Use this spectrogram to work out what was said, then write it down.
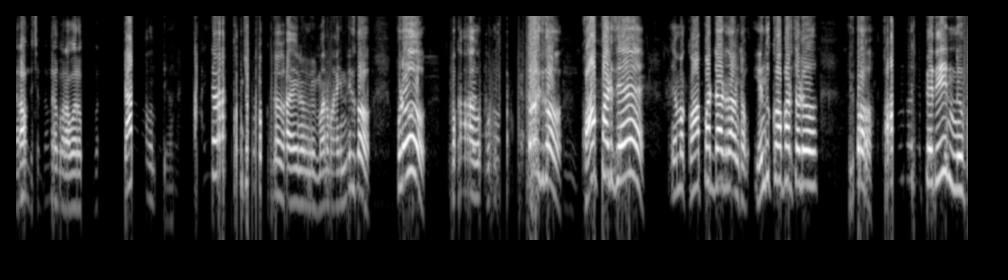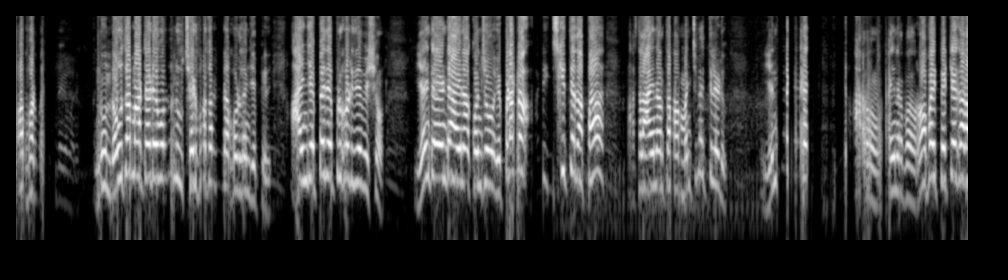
ఎలా ఉంది చింతమనే ప్రభాకర్? చాలా బాగుంది. ఆయన కొంచెం ఆయన మనం ఆయన ఇదిగో ఇప్పుడు ఒక ఇదిగో, కోపడితే ఏమో కోపడ్డాడు అంటావు. ఎందుకు కోపడతాడు? ఇదిగో కోపంతో చెప్పేది నువ్వు కోపడమని నువ్వు నవ్వుతా మాట్లాడేవాడు నువ్వు చెడిపోతాడు నా కొడుకు అని చెప్పేది. ఆయన చెప్పేది ఎప్పుడు కూడా ఇదే విషయం. ఏంటంటే ఆయన కొంచెం ఎప్పుడన్నా అంటే ఇసుకితే తప్ప అసలు ఆయన అంత మంచి వ్యక్తి లేడు. ఎందుకంటే ఆయన రూపాయి పెట్టే కాడ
